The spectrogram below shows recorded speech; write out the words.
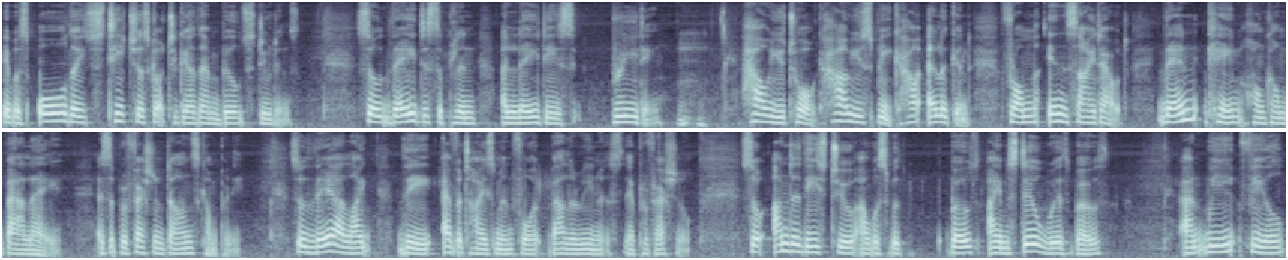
It was all the teachers got together and built students. So they discipline a lady's breeding, mm-hmm. how you talk, how you speak, how elegant, from inside out. Then came Hong Kong Ballet as a professional dance company. So they are like the advertisement for ballerinas, they're professional. So under these two, I was with both, I am still with both, and we feel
